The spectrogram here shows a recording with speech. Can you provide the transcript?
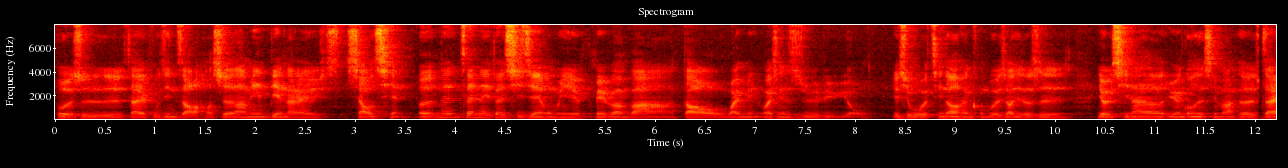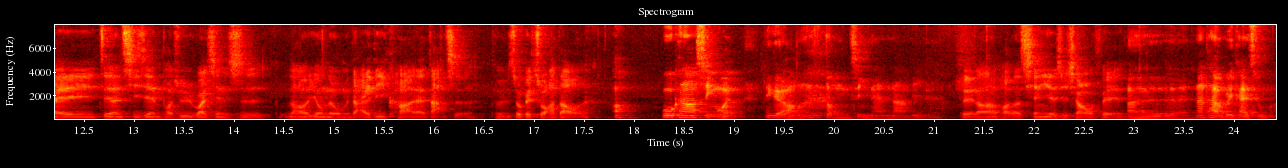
或者是在附近找好吃的拉面店来消遣。而那在那段期间，我们也没办法到外面外县市去旅游。也许我听到很恐怖的消息，就是有其他员工的星巴克在这段期间跑去外县市，然后用了我们的 ID 卡来打折，就被抓到了。哦，我有看到新闻，那个好像是东京还是哪里的。对，然后跑到千叶去消费。啊对对对，那他有被开除吗？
